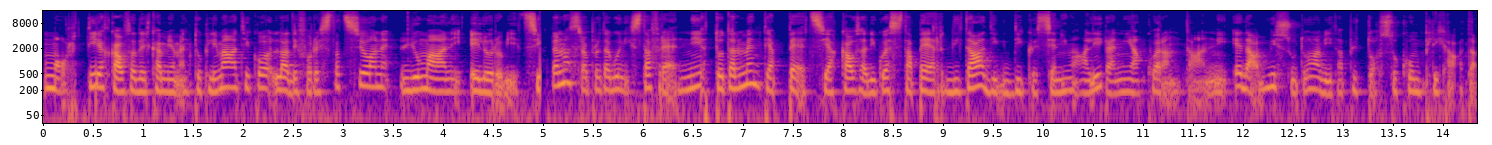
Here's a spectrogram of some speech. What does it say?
morti a causa del cambiamento climatico, la deforestazione, gli umani e i loro vizi. La nostra protagonista Frenny è totalmente a pezzi a causa di questa perdita di, di questi animali. Frenny ha 40 anni ed ha vissuto una vita piuttosto complicata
